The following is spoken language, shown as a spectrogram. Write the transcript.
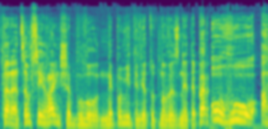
старе. Це все й раніше було. Не помітив я тут новизни. Тепер ого, а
